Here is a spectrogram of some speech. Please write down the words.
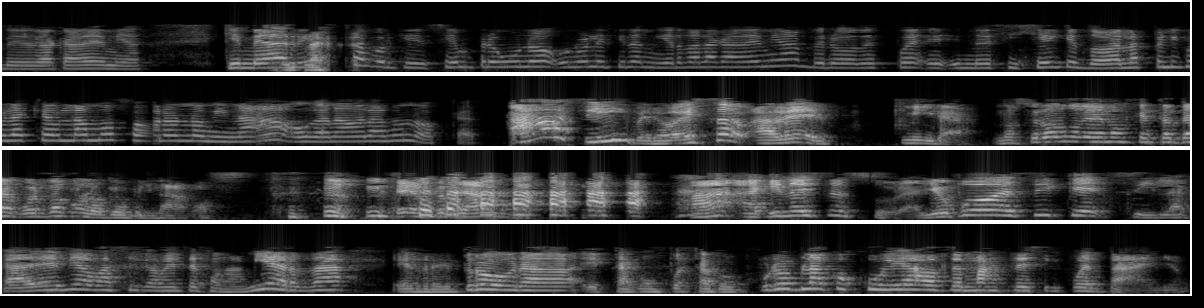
De la academia. Que me da risa porque siempre uno, uno le tira mierda a la academia, pero después eh, me fijé que todas las películas que hablamos fueron nominadas o ganadoras de un Oscar. Ah, sí, pero eso, a ver, mira, nosotros no tenemos que estar de acuerdo con lo que opinamos. Ah, aquí no hay censura. Yo puedo decir que sí, la academia básicamente es una mierda, es retrógrada, está compuesta por puros blancos culiados de más de 50 años.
